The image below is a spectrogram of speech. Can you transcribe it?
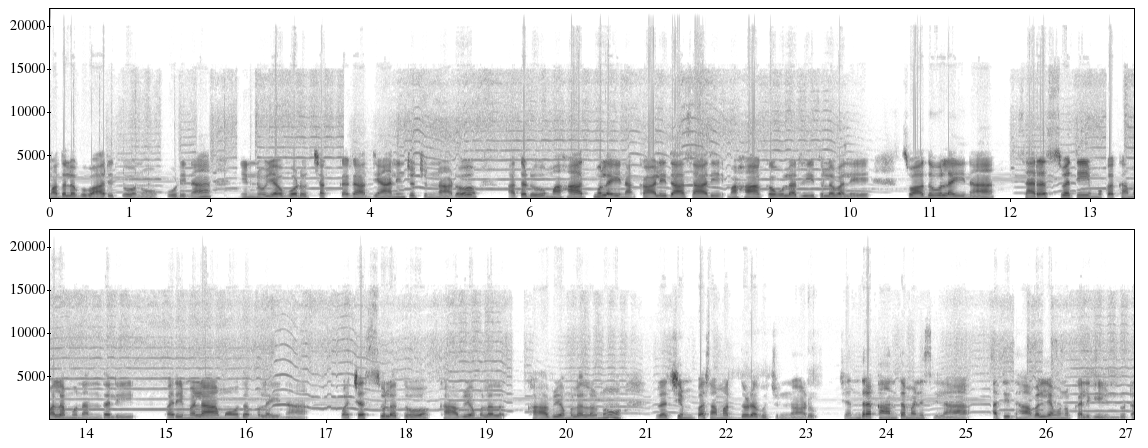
మొదలగు వారితోనూ కూడిన నిన్ను ఎవ్వడు చక్కగా ధ్యానించుచున్నాడో అతడు మహాత్ములైన కాళిదాసాది మహాకవుల రీతుల వలె స్వాదువులైన సరస్వతి ముఖ కమలమునందలి పరిమళామోదములైన వచస్సులతో కావ్యముల కావ్యములను రచింప సమర్థుడగుచున్నాడు. చంద్రకాంతమణిశిల అతి ధావల్యమును కలిగి ఉండుట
